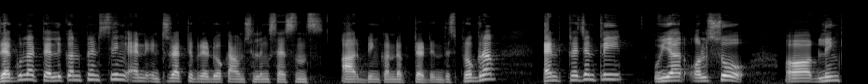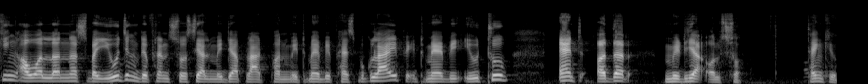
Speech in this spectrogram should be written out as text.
Regular teleconferencing and interactive radio counseling sessions are being conducted in this program. And presently, we are also uh, linking our learners by using different social media platform. It may be Facebook Live, it may be YouTube and other media also. Thank you.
